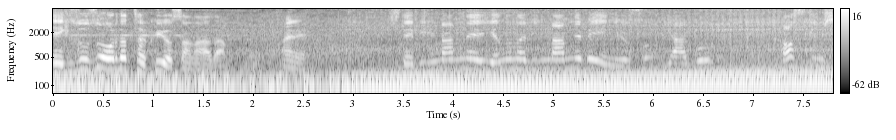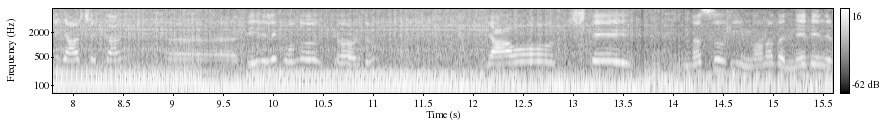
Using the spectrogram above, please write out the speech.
Egzozu orada takıyor sana adam. Hani işte bilmem ne yanına bilmem ne beğeniyorsun. Yani bu custom işi gerçekten e, delilik onu gördüm. Ya o işte nasıl diyeyim ona da ne denir?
